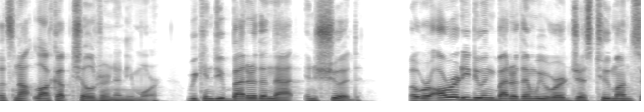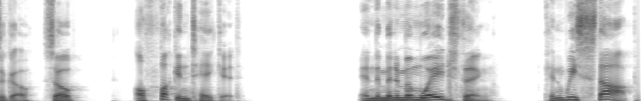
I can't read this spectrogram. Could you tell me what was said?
let's not lock up children anymore. We can do better than that and should. But we're already doing better than we were just two months ago. So I'll fucking take it and the minimum wage thing. Can we stop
